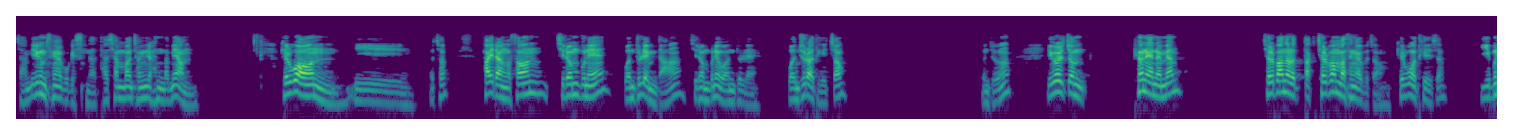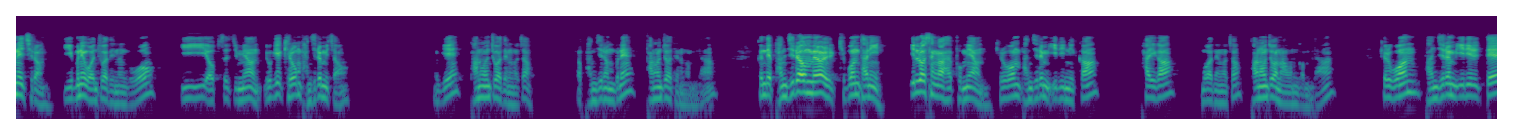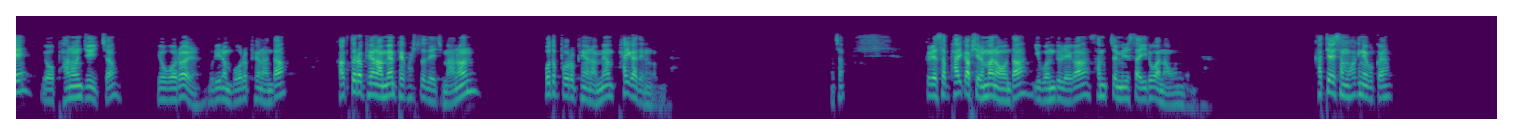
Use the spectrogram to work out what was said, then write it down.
자, 이렇게 생각해 보겠습니다. 다시 한번 정리를 한다면, 결국은 이 그렇죠? 파이라는 것은 지름분의 원둘레입니다. 지름분의 원둘레. 원주라 되겠죠? 원주. 이걸 좀 표현해내면 절반으로 딱 절반만 생각해보죠. 결국 어떻게 되죠? 2분의 지름, 2분의 원주가 되는 거고 2 없어지면 이게 결국은 반지름이죠. 여기에 반원주가 되는 거죠. 그러니까 반지름분의 반원주가 되는 겁니다. 근데 반지름을 기본 단위 1로 생각해보면 결국은 반지름 1이니까 파이가 뭐가 되는 거죠? 반원주가 나오는 겁니다. 결국은 반지름 1일 때 요 반원주 있죠? 요거를 우리는 뭐로 표현한다? 각도로 표현하면 180도 되지만은 호도법으로 표현하면 파이가 되는 겁니다. 그렇죠? 그래서 파이 값이 얼마 나온다? 이 원둘레가 3.1415가 나오는 겁니다. 카티아에서 한번 확인해 볼까요?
